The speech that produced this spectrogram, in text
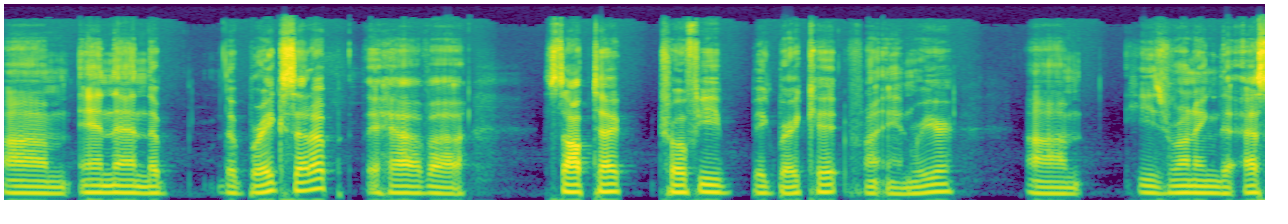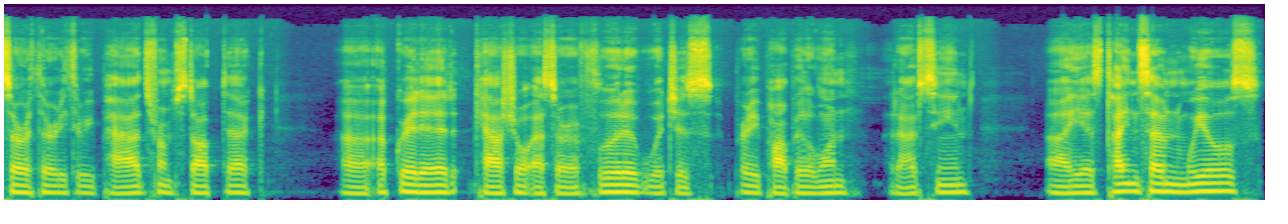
Um, and then the the brake setup, they have a StopTech Trophy big brake kit front and rear. Um, he's running the SR33 pads from StopTech, uh, upgraded Castrol SRF fluid, which is a pretty popular one that I've seen. Uh, he has Titan 7 wheels,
